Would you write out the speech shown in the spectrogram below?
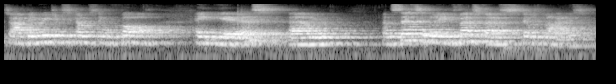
so I've been Regency dancing for eight years, um, and certainly the first verse still applies.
